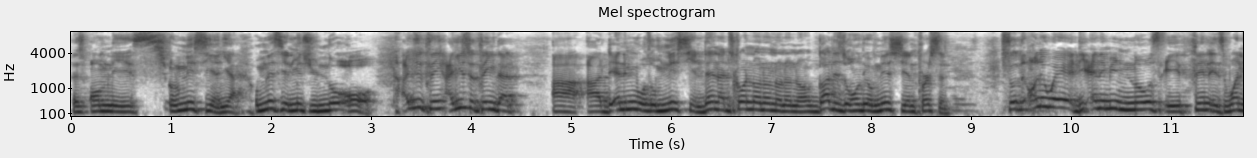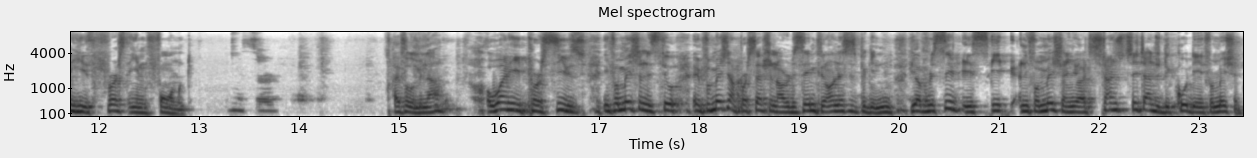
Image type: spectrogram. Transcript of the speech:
There's omnis, omniscient. Yeah, omniscient means you know all. I used to think. I used to think that uh, uh, the enemy was omniscient. Then I discovered no, no, no, no, no. God is the only omniscient person. So the only way the enemy knows a thing is when he's first informed. Yes, sir. Are you follow me now? Or when he perceives information is still information and perception are the same thing. Honestly speaking, you have received is information. You are trying, trying to decode the information,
